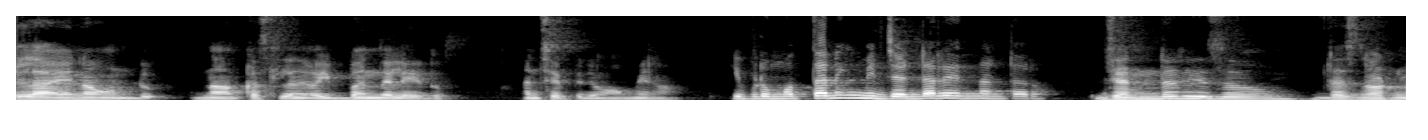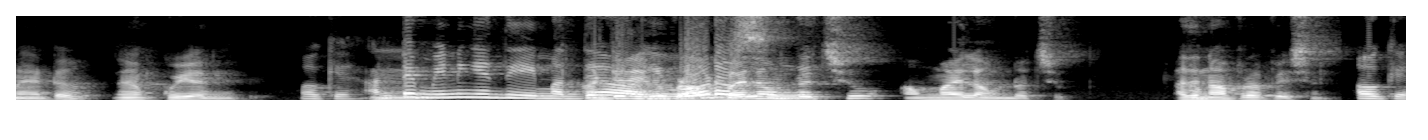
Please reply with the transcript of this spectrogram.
ఎలా అయినా ఉండు. నాకు అసలు ఇబ్బంది లేదు అని చెప్పింది మమ్మీ నాకు. ఇప్పుడు మొత్తానికి మీ జెండర్ ఏందంటారు? Gender is does not matter నేను కుయర్ని ఓకే అంటే. మీనింగ్ ఏంది? ఈ మధ్య అబ్బాయిలా ఉండొచ్చు అమ్మాయిలా ఉండొచ్చు. అది నా ప్రొఫెషన్ ఓకే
